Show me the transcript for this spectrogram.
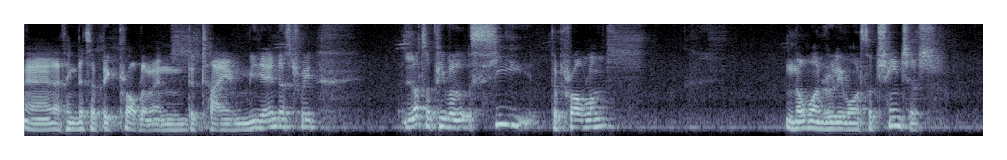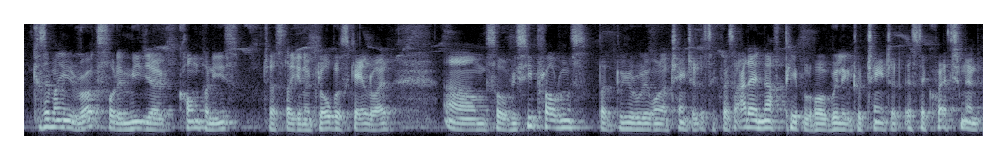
And i think that's a big problem in the thai media industry lots of people see the problem. No one really wants to change it. Because I mean, it works for the media companies just like in a global scale, right? Um, so we see problems, but do you really want to change it? Is the question. Are there enough people who are willing to change it? Is the question, and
